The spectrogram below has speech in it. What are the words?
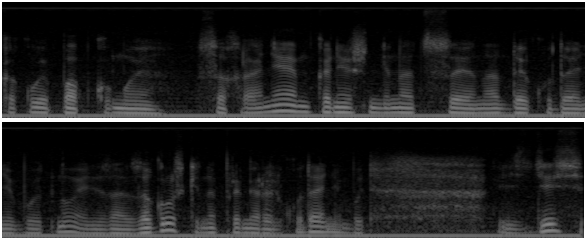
какую папку мы сохраняем, конечно, не на C, на D куда-нибудь, ну, я не знаю, загрузки, например, или куда-нибудь. Здесь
